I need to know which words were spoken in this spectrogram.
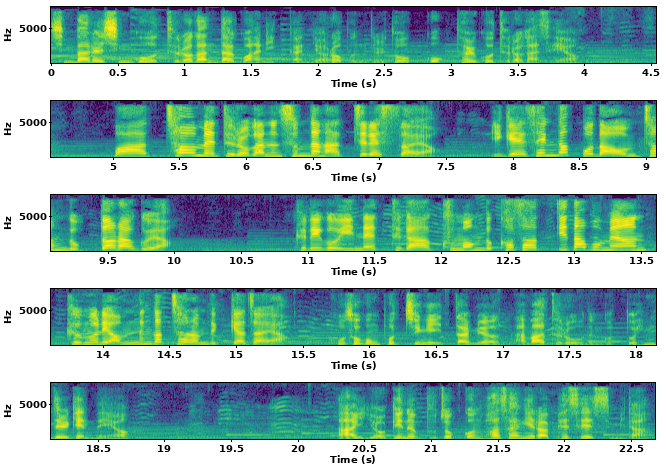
신발을 신고 들어간다고 하니까 여러분들도 꼭 털고 들어가세요. 와, 처음에 들어가는 순간 아찔했어요. 이게 생각보다 엄청 높더라고요. 그리고 이 네트가 구멍도 커서 뛰다 보면 그물이 없는 것처럼 느껴져요. 고소공포증이 있다면 아마 들어오는 것도 힘들겠네요. 아, 여기는 무조건 화상이라 패스했습니다.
